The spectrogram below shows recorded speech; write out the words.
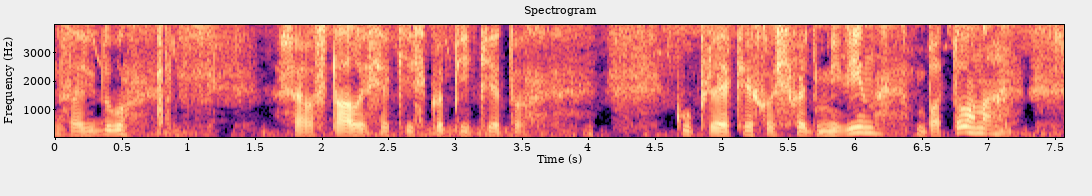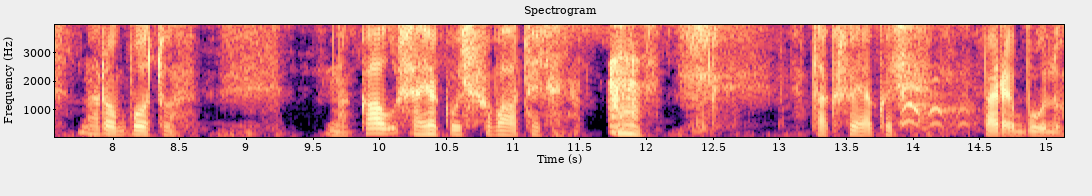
зайду. Ще остались якісь копійки, то куплю якихось хоч мівін, батона на роботу. На каву ще якусь хватить. Так що якось перебуду.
